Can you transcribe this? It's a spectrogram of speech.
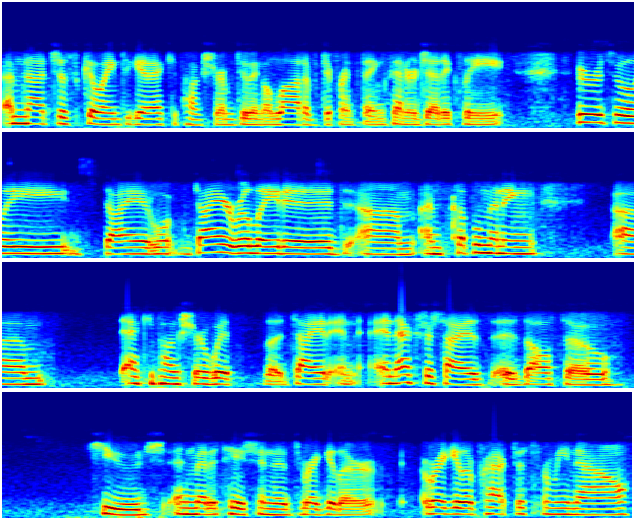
I'm not just going to get acupuncture. I'm doing a lot of different things, energetically, spiritually, diet diet related. Um, I'm supplementing um, acupuncture with the diet and, and exercise is also huge, and meditation is regular a regular practice for me now.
